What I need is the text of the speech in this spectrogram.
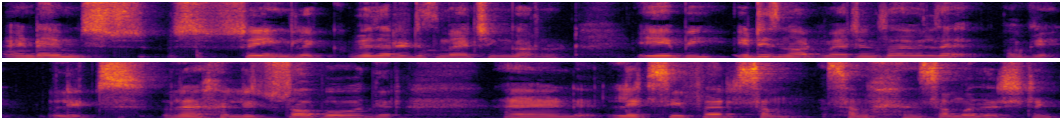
and i am saying like whether it is matching or not. A b it is not matching so i will say okay let's let's stop over there. And let's see for some some some other string.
